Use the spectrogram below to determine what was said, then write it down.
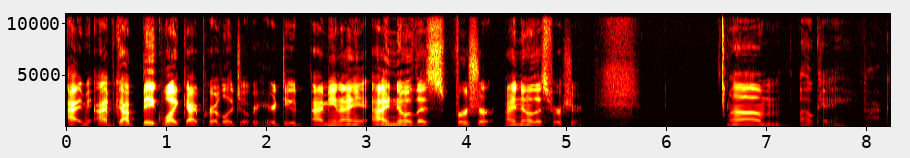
I mean, I've got big white guy privilege over here, dude. I mean, I I know this for sure. I know this for sure. Um. Okay. Fuck.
